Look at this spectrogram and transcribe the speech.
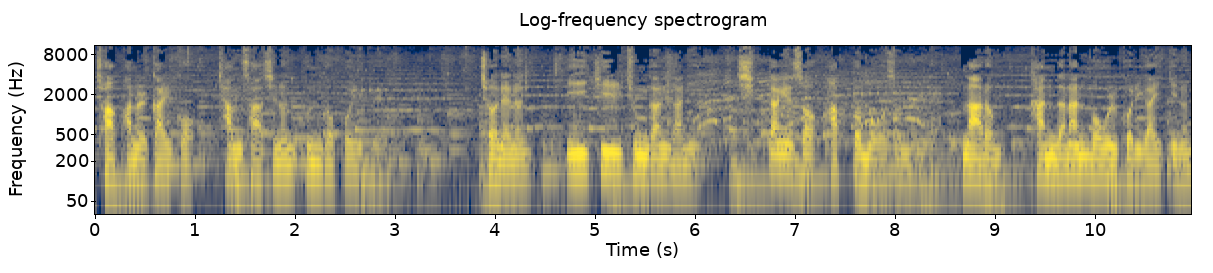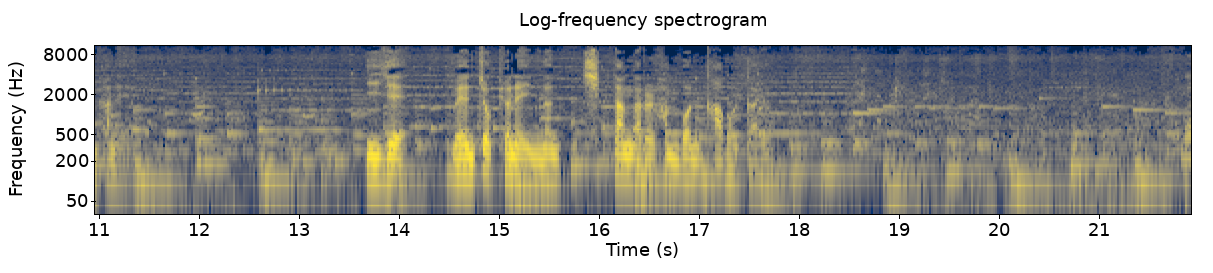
좌판을 깔고 장사하시는 분도 보이고요. 전에는 이 길 중간간이 식당에서 밥도 먹었었는데 나름 간단한 먹을거리가 있기는 하네요. 이제 왼쪽 편에 있는 식당가를 한번 가볼까요? 와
